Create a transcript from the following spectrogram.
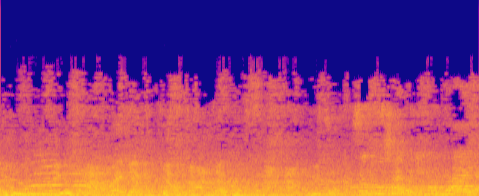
อยู่ในวงการได้อย่างยาวนานและทุกสถานการณ์ด้วยซึ่งผู้ชายคนนี้ทำได้นะ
